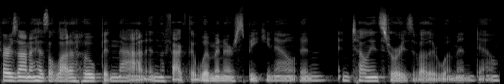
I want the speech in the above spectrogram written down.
Farzana has a lot of hope in that and the fact that women are speaking out and, and telling stories of other women now.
